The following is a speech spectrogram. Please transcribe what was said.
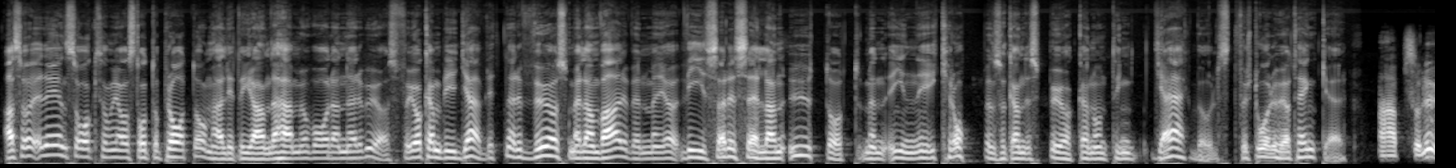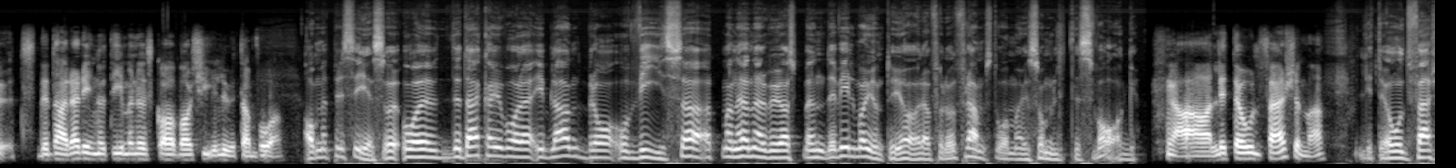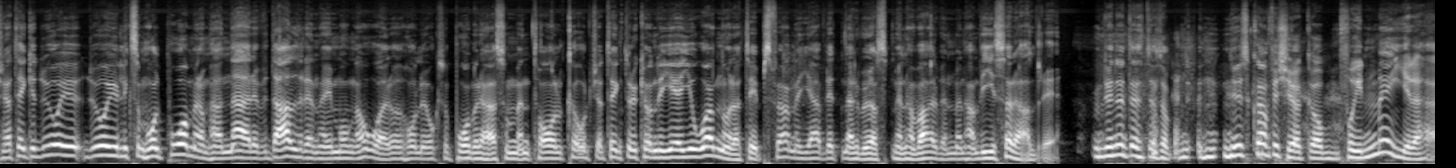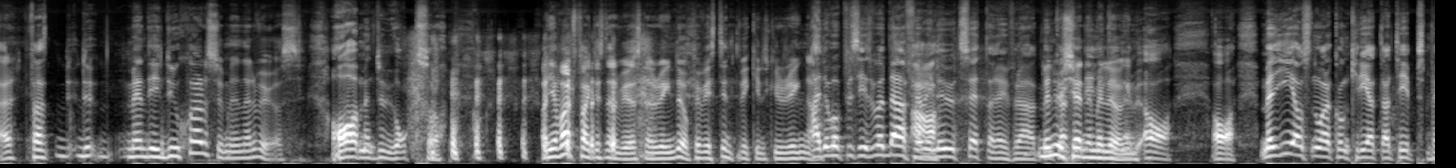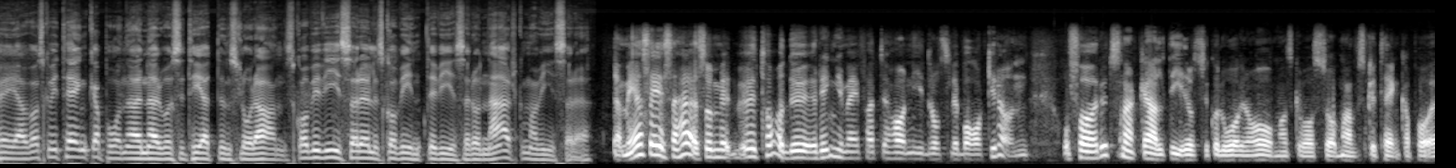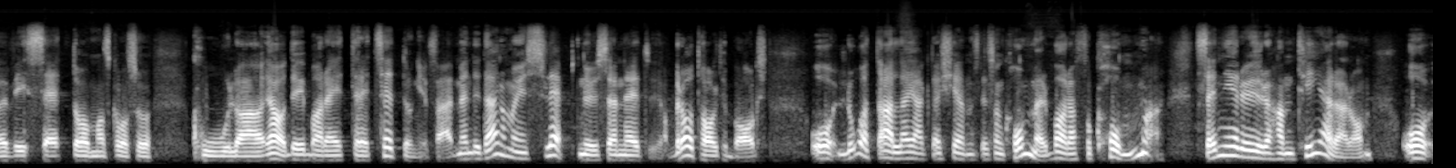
Alltså det är en sak som jag har stått och pratat om här lite grann, det här med att vara nervös. För jag kan bli jävligt nervös mellan varven, men jag visar det sällan utåt. Men inne i kroppen så kan det spöka någonting djävulskt. Förstår du hur jag tänker? Absolut. Det darrar inuti men det ska vara kyl utanpå. Ja men precis, och, och det där kan ju vara ibland bra att visa att man är nervös, men det vill man ju inte göra för då framstår man ju som lite svag. Ja, lite old fashion va? lite old fashion. Jag tänker, du har ju, du har ju liksom hållit på med de här nervdallrorna i många år och håller också på med det här som mental coach. Jag tänkte du kunde ge Johan några tips, för han är jävligt nervös mellan varven, men han visar det aldrig. Du, nu, inte- inte- nu- ska han försöka att få in mig i det här. Fast du, men det är du själv som är nervös. Ja, men du också. Ja, jag vart faktiskt nervös när du ringde upp. Jag visste inte vilken du skulle ringa. Nej, det var precis det var därför jag Ja. ville utsätta dig för här. Men nu känner jag mig lugn. Ja, ja, men ge oss några konkreta tips Peja. Vad ska vi tänka på när nervositeten slår an? Ska vi visa det eller ska vi inte visa det? Och när ska man visa det? Ja, men jag säger så här, som, ta, du ringer mig för att jag har en idrottslig bakgrund. Och förut snackade alltid idrottspsykologerna om man ska vara så, man ska tänka på ett visst sätt och man ska vara så cool och ja, det är bara ett rätt sätt ungefär. Men det där har man ju släppt nu sedan ett ja, bra tag tillbaks. Och låt alla jäkla känslor som kommer bara få komma. Sen är det hur du hanterar dem. Och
